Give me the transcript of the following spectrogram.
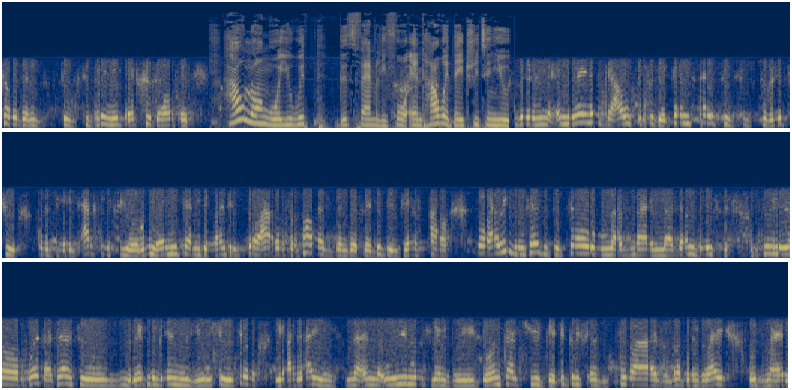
told them to, to bring me back to the office. How long were you with this family for and how were they treating you? Managed the house, they could attend to, to, to, to because they had access to your room anytime they wanted. So I also powered them because they didn't have power. So I even tried to tell my, my Madame Bates, you know, boys are trying to rape me, then you, will tell you are lying. And we Muslims, we don't touch you, dirty Christians, poor Zimbabweans. Why would my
